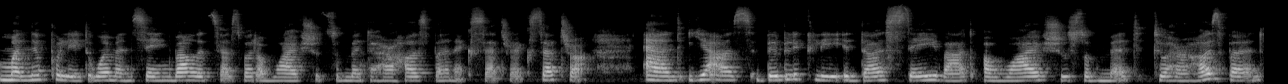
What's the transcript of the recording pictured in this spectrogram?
manipulate women, saying, well, it says that a wife should submit to her husband, etc., etc. And yes, biblically, it does say that a wife should submit to her husband,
